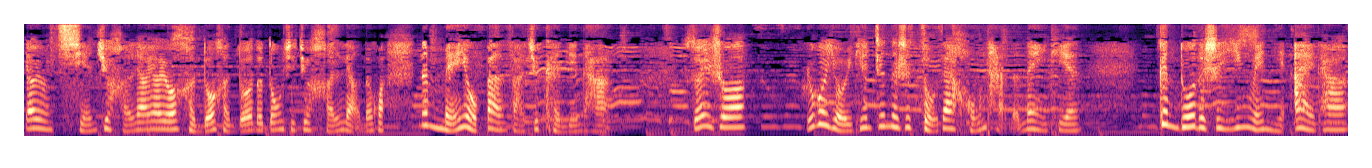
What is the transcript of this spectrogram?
要用钱去衡量，要有很多很多的东西去衡量的话，那没有办法去肯定它。所以说，如果有一天真的是走在红毯的那一天，更多的是因为你爱他，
